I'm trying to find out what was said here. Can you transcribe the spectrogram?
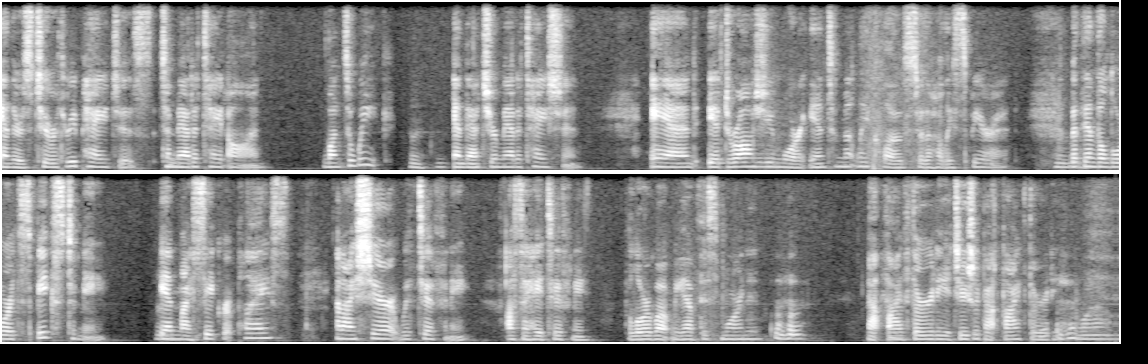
and there's two or three pages to meditate on once a week, mm-hmm. and that's your meditation, and it draws you more intimately close to the Holy Spirit. Mm-hmm. But then the Lord speaks to me mm-hmm. in my secret place, and I share it with Tiffany. I'll say, "Hey, Tiffany, the Lord woke me up this morning." about 5.30 it's usually about 5.30 wow.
